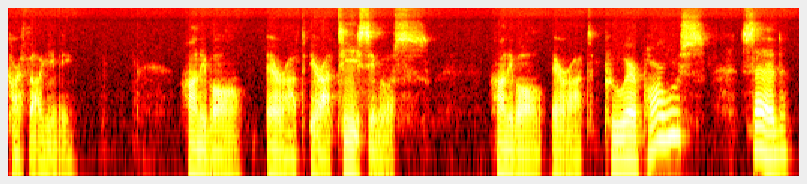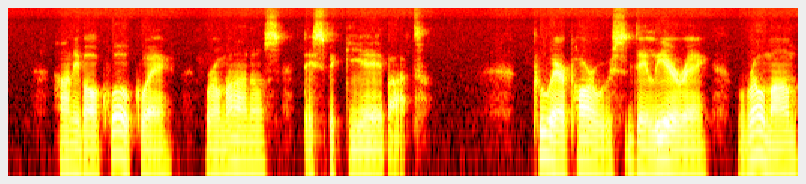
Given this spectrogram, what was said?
Carthagini. Hannibal erat iratissimus. Hannibal erat puer parvus, sed Hannibal quoque Romanos despiciebat. Puer parvus delire Romam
